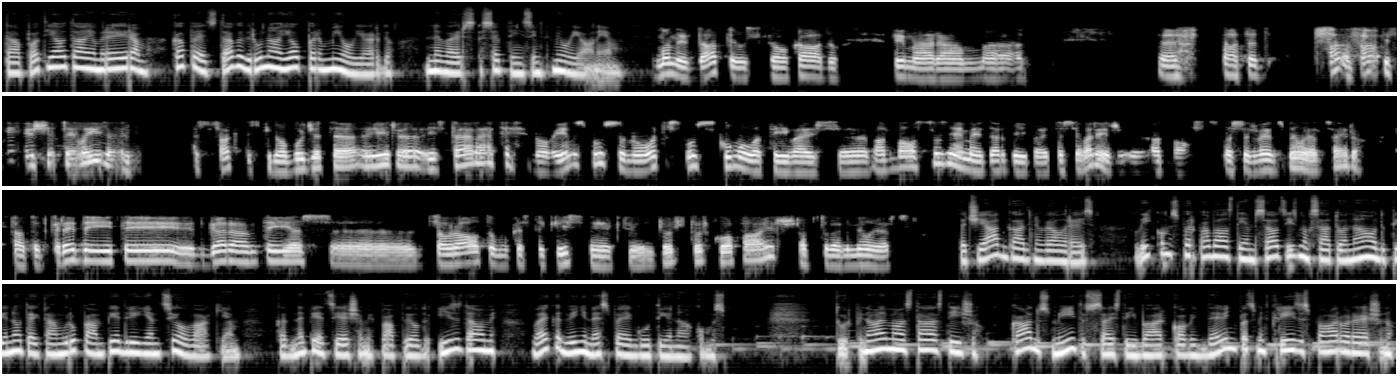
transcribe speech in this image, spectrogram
Tāpat jautājam Reiram, kāpēc tagad runā jau par miljardu, nevairs 700 miljoniem. Man ir dati uz kaut kādu, piemēram, tātad faktiski ir šie līdzekļi. Tas faktiski no budžeta ir iztērēti no vienas puses, un no otras puses kumulatīvais atbalsts uzņēmēji darbībai. Tas jau arī ir atbalsts. Tas ir viens miljards eiro. Tātad kredīti, garantijas, caur autumu, kas tika izsniegti, un tur, tur kopā ir aptuveni miljards. Taču jāatgādina vēlreiz, likums par pabalstiem sauc izmaksāto naudu pie noteiktām grupām piedrīgiem cilvēkiem, kad nepieciešami papildu izdevumi vai kad viņi nespēja gūt ienākumus. Turpinājumā stāstīšu, kādus mītus saistībā ar Covid-19 krīzes pārvarēšanu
